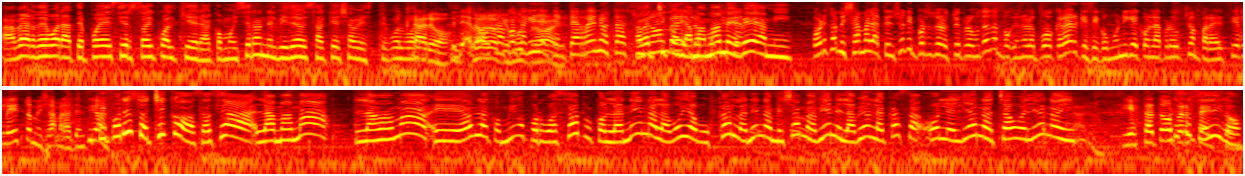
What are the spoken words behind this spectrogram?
A ver, Débora, te puede decir soy cualquiera. Como hicieron el video esa aquella vez, te vuelvo Claro. a repetir. No, Otra que cosa que dice, probable. el terreno está a su A ver, nombre, chicos, la mamá me ve a mí. Por eso me llama la atención y por eso se lo estoy preguntando, porque no lo puedo creer que se comunique con la producción para decirle esto, me llama la Y atención. por eso, chicos, o sea, la mamá, la mamá eh, habla conmigo por WhatsApp con la nena, la voy a buscar, la nena me llama, viene, la veo en la casa, hola Eliana, chau Eliana, y Y está todo por eso perfecto. te digo.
